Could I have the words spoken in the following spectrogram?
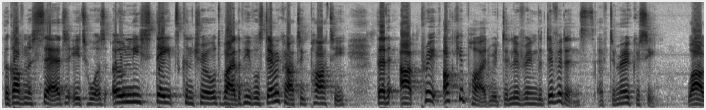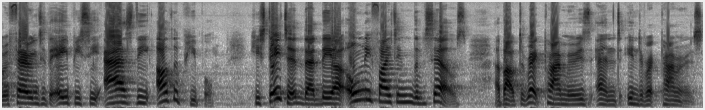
The governor said it was only states controlled by the People's Democratic Party that are preoccupied with delivering the dividends of democracy while referring to the APC as the other people. He stated that they are only fighting themselves about direct primaries and indirect primaries.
